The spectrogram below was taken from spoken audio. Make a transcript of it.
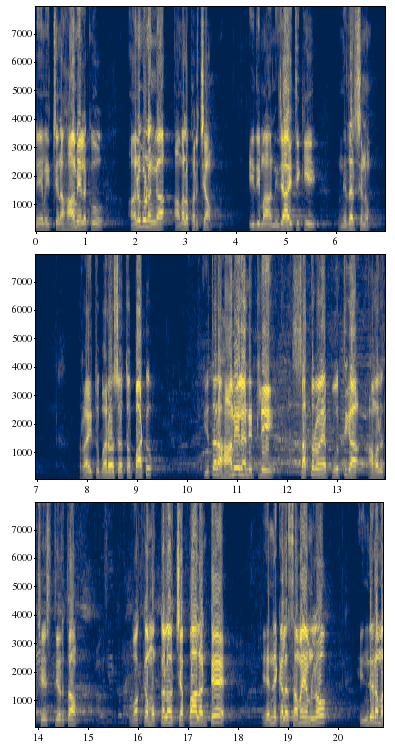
మేము ఇచ్చిన హామీలకు అనుగుణంగా అమలుపరిచాం. ఇది మా నిజాయితీకి నిదర్శనం. రైతు భరోసాతో పాటు ఇతర హామీలన్నింటినీ సత్వరమే పూర్తిగా అమలు చేసి తీరుతాం. ఒక్క ముక్కలో చెప్పాలంటే ఎన్నికల సమయంలో ఇందిరమ్మ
